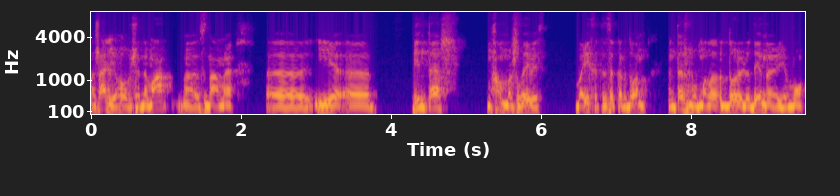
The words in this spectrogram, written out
На жаль, його вже нема з нами, і він теж мав можливість виїхати за кордон. Він теж був молодою людиною. Йому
